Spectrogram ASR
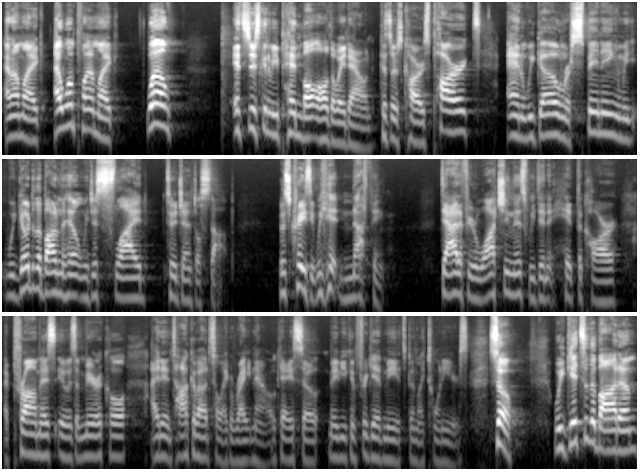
and I'm like, at one point, I'm like, well, it's just gonna be pinball all the way down because there's cars parked, and we go and we're spinning, and we, we go to the bottom of the hill, and we just slide to a gentle stop. It was crazy. We hit nothing. Dad, if you're watching this, we didn't hit the car. I promise it was a miracle. I didn't talk about it till like right now, okay? So maybe you can forgive me. It's been like 20 years. So we get to the bottom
